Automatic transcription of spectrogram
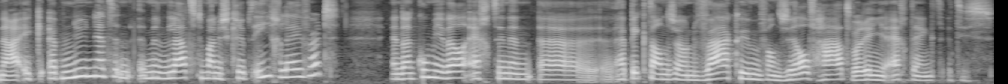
Nou, ik heb nu net een, mijn laatste manuscript ingeleverd. En dan kom je wel echt in een... eh, heb ik dan zo'n vacuüm van zelfhaat... waarin je echt denkt, het is,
